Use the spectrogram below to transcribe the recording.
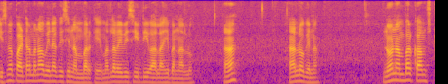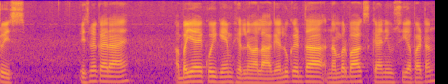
इसमें पैटर्न बनाओ बिना किसी नंबर के। मतलब ए बी सी डी वाला ही बना लो। हाँ? बना लोगे ना? नो नंबर कम्स टू इस इसमें कह रहा है, अब भैया कोई गेम खेलने वाला आ गया। Look at the number box can you see a pattern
